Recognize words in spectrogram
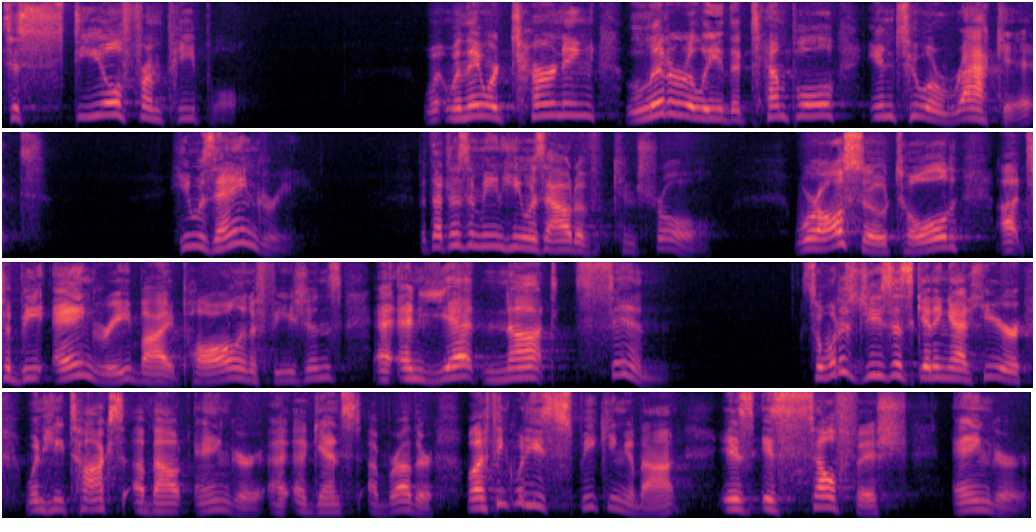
to steal from people. When they were turning literally the temple into a racket, he was angry. But that doesn't mean he was out of control. We're also told uh, to be angry by Paul in Ephesians and, and yet not sin. So, what is Jesus getting at here when he talks about anger against a brother? Well, I think what he's speaking about is, is selfish anger.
